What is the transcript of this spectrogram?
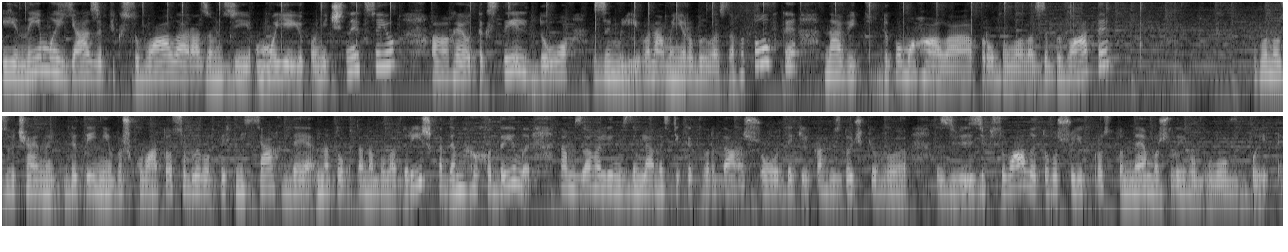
І ними я зафіксувала разом зі моєю помічницею геотекстиль до землі. Вона мені робила заготовки, навіть допомагала, пробувала забивати. Воно, звичайно, дитині важкувато, особливо в тих місцях, де натоптана була доріжка, де ми ходили. Там взагалі земля настільки тверда, що декілька гвіздочків е, зіпсували, того що їх просто неможливо було вбити.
